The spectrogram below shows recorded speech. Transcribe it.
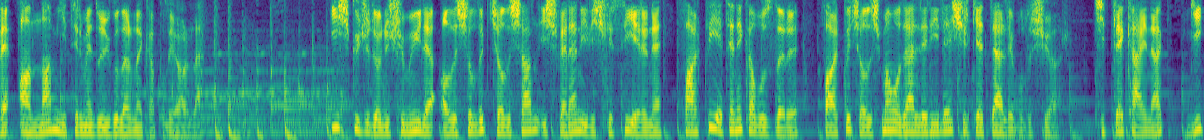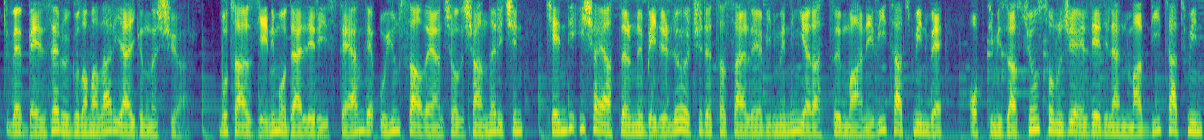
ve anlam yitirme duygularına kapılıyorlar. İş gücü dönüşümüyle alışıldık çalışan işveren ilişkisi yerine farklı yetenek havuzları, farklı çalışma modelleriyle şirketlerle buluşuyor. Kitle kaynak, gig ve benzer uygulamalar yaygınlaşıyor. Bu tarz yeni modelleri isteyen ve uyum sağlayan çalışanlar için kendi iş hayatlarını belirli ölçüde tasarlayabilmenin yarattığı manevi tatmin ve optimizasyon sonucu elde edilen maddi tatmin,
